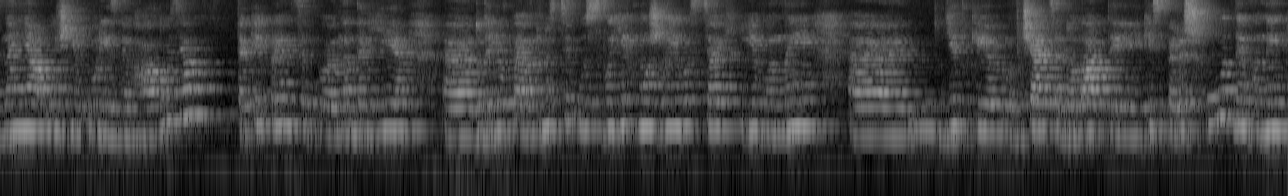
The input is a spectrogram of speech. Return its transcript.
знання учнів у різних галузях. Такий принцип е, надає, е, додає впевненості у своїх можливостях, і вони, е, дітки, вчаться долати якісь перешкоди, вони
